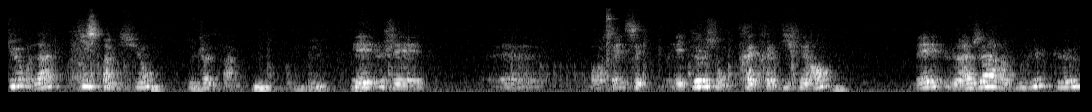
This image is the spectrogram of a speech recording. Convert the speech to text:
sur la disparition d'une jeune femme. Mm. Et j'ai. Euh, les deux sont très très différents, mais le hasard a voulu que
